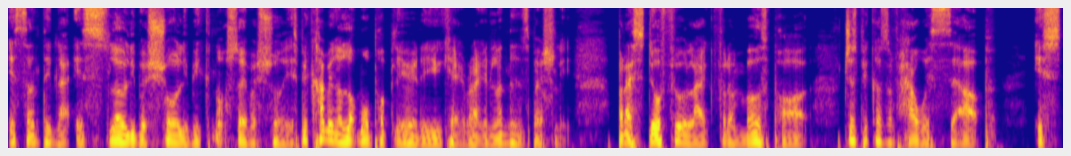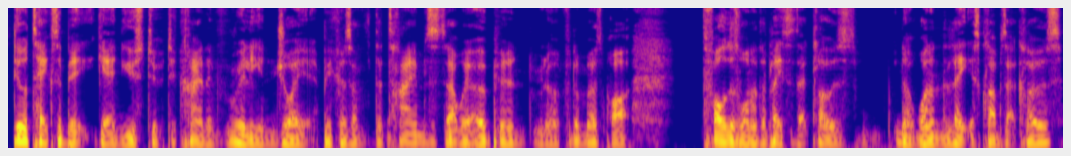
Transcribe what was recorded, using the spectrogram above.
is something that is slowly but surely, not slowly but surely, it's becoming a lot more popular here in the UK, right? In London especially. But I still feel like for the most part, just because of how we're set up, it still takes a bit getting used to to kind of really enjoy it because of the times that we're open. You know, for the most part, Folder's one of the places that closed. You know, one of the latest clubs that close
